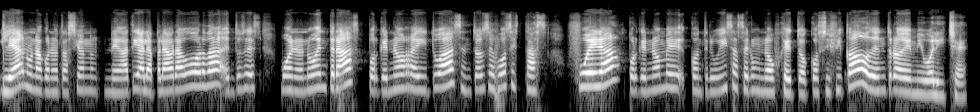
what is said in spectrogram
le dan una connotación negativa a la palabra gorda, entonces, bueno, no entras porque no redituás, entonces vos estás fuera porque no me contribuís a ser un objeto cosificado dentro de mi boliche.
